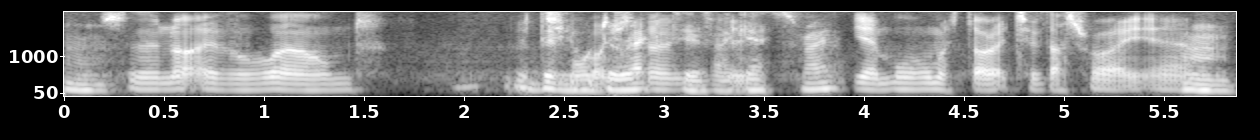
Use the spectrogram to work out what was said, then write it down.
mm. so they're not overwhelmed. A bit more directive, I guess, right? Yeah, more almost directive. That's right. Yeah. Mm.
